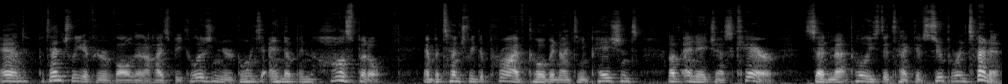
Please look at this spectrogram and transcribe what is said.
And potentially, if you're involved in a high speed collision, you're going to end up in hospital and potentially deprive COVID 19 patients of NHS care, said Met Police Detective Superintendent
